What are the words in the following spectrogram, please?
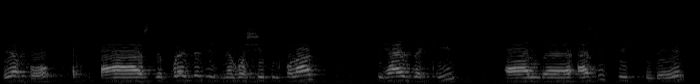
Therefore, as the president is negotiating for us, he has the key, and uh, as we speak today,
